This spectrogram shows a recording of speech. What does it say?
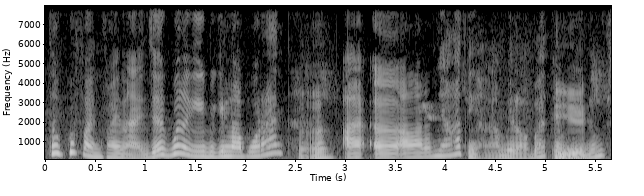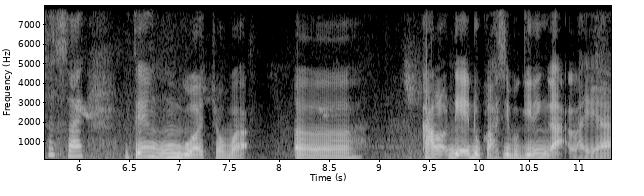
tuh gue fine fine aja gue lagi bikin laporan Heeh. A- eh, alarm nyala tinggal ngambil obat yang minum selesai itu yang gue coba eh kalau diedukasi begini nggak lah ya.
